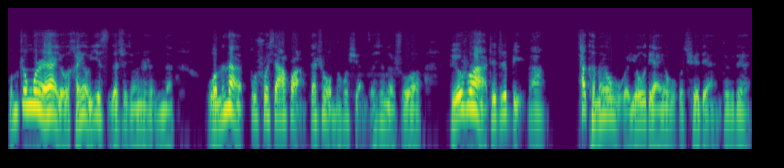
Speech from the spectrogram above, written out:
我们中国人啊，有个很有意思的事情是什么呢？我们呢不说瞎话，但是我们会选择性的说，比如说啊，这支笔吧，它可能有五个优点，有五个缺点，对不对？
